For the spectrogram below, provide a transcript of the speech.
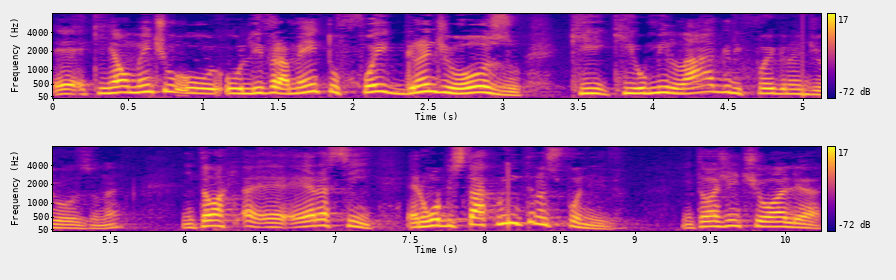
é, que realmente o, o livramento foi grandioso, que, que o milagre foi grandioso, né? Então é, era assim, era um obstáculo intransponível. Então a gente olha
